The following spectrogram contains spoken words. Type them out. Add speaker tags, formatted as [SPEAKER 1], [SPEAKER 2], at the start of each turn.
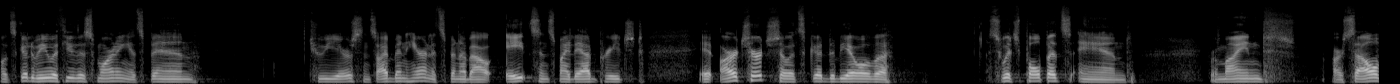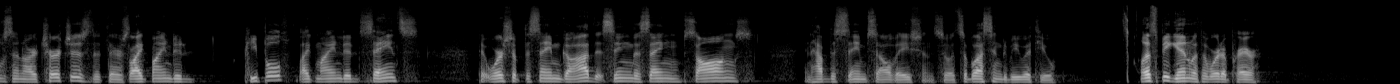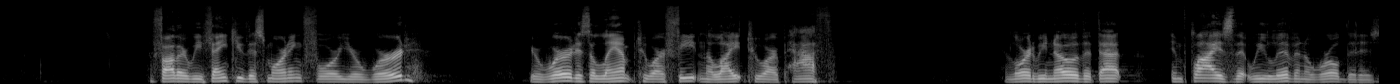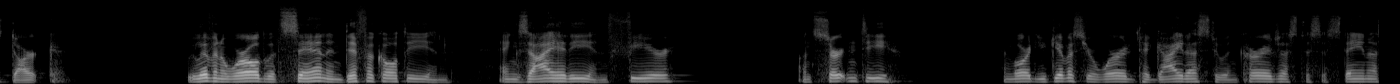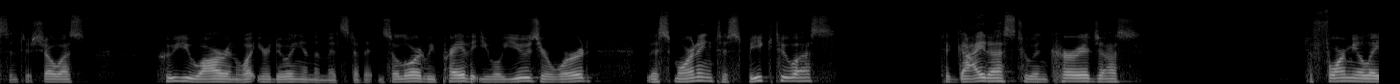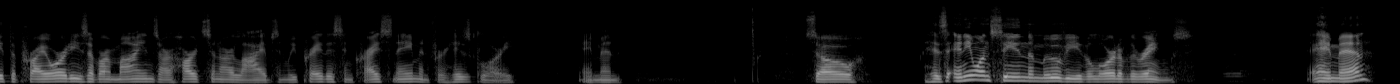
[SPEAKER 1] Well, it's good to be with you this morning. It's been two years since I've been here, and it's been about eight since my dad preached at our church, so it's good to be able to switch pulpits and remind ourselves and our churches that there's like minded people, like minded saints that worship the same God, that sing the same songs, and have the same salvation. So it's a blessing to be with you. Let's begin with a word of prayer. Father, we thank you this morning for your word. Your word is a lamp to our feet and a light to our path. And Lord, we know that that implies that we live in a world that is dark. We live in a world with sin and difficulty and anxiety and fear, uncertainty. And Lord, you give us your word to guide us, to encourage us, to sustain us, and to show us who you are and what you're doing in the midst of it. And so, Lord, we pray that you will use your word this morning to speak to us, to guide us, to encourage us, to formulate the priorities of our minds, our hearts, and our lives. And we pray this in Christ's name and for his glory. Amen. So, has anyone seen the movie The Lord of the Rings? Amen.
